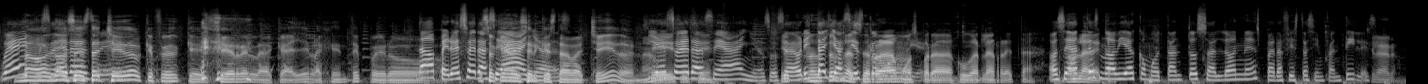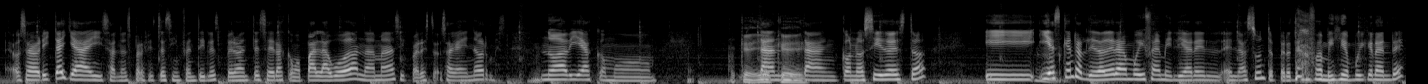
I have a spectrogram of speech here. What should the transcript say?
Güey, no, pues no, o sea, era está de- chido que feo que cierre la calle la gente, pero... No, pero eso era hace quiere decir que años. estaba chido, ¿no? Y eso sí, era sí. hace años. O Y sea, ahorita ya nosotros sí la es como... cerrábamos para jugar la reta. O sea, antes no había como tantos salones para fiestas infantiles. Claro. O sea, ahorita ya hay salones para fiestas infantiles, pero antes era como para la boda nada más y para esto, o sea, enormes. No había como Ok, tan, ok. tan conocido esto. Y, y es que en realidad era muy familiar el, el asunto, pero tengo familia muy grande.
